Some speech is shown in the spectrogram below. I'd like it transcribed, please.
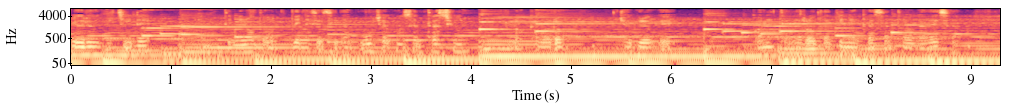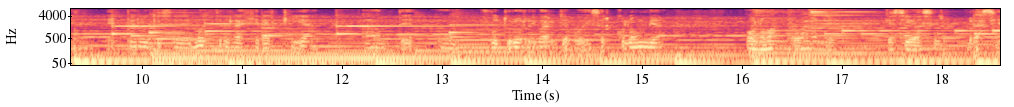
yo creo que Chile en este minuto necesita mucha concentración. Los cabros yo creo que con esta derrota tienen que haber sentado cabeza espero que se demuestre la jerarquía ante un futuro rival ya puede ser Colombia o lo más probable que así va a ser Brasil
